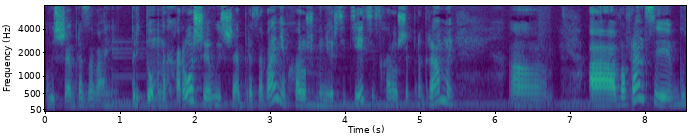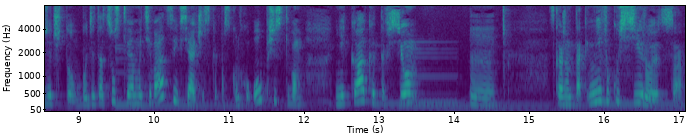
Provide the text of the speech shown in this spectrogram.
высшее образование, притом на хорошее высшее образование в хорошем университете с хорошей программой. А, а во Франции будет что? Будет отсутствие мотивации всяческой, поскольку обществом никак это все, скажем так, не фокусируется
